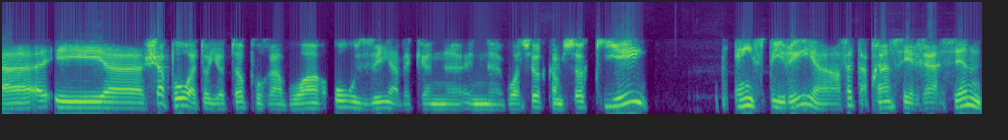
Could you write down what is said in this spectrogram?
Euh, et euh, chapeau à Toyota pour avoir osé avec une, une voiture comme ça qui est inspirée, en fait, elle prend ses racines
